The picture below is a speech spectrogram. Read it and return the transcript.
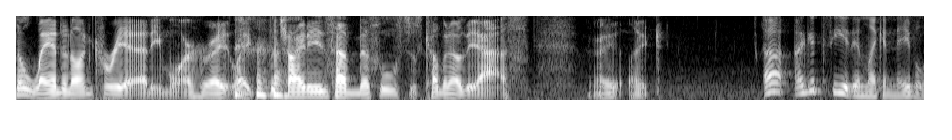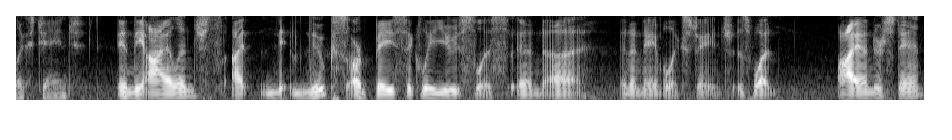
no landing on Korea anymore, right? Like the Chinese have missiles just coming out of the ass, right? Like Uh, I could see it in like a naval exchange. in the islands, I, n- nukes are basically useless in uh, in a naval exchange, is what I understand.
